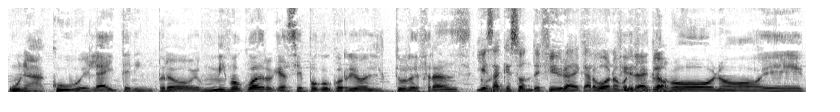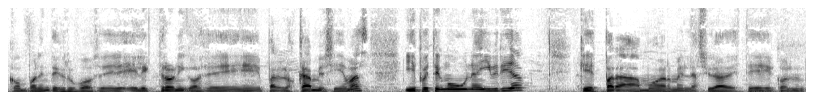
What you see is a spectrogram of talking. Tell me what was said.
una Cube Lightning Pro, un mismo cuadro que hace poco corrió el Tour de France. ¿Y esas que son de fibra de carbono, fibra de carbono, eh, componentes grupos eh, electrónicos eh, para los cambios y demás. Y después tengo una híbrida que es para moverme en la ciudad este con,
